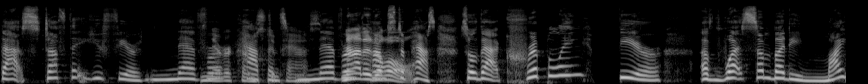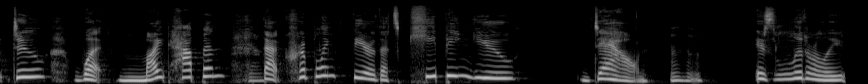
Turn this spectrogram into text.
that stuff that you fear never, Never comes to happens pass. never Not at comes to pass so that crippling fear of what somebody might do what might happen that crippling fear that's keeping you down Mm-hmm. is literally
